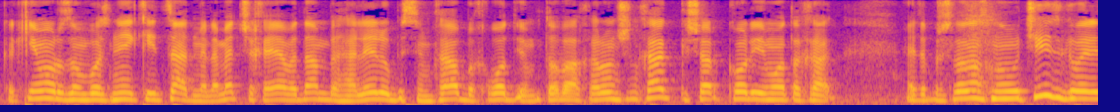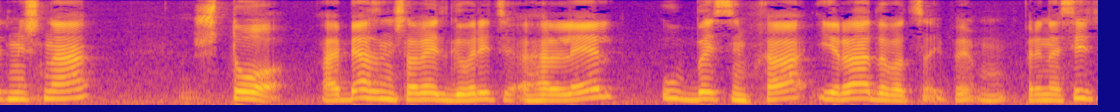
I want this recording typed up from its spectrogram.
Каким образом 8 дней кейцад? Меламет шахая вадам бехалелю бесимха бехвод йом това ахарон шелхак кишар кол емота хак. Это пришло нас научить, говорит Мишна, что обязан человек говорить Галель у бесимха и радоваться, и приносить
